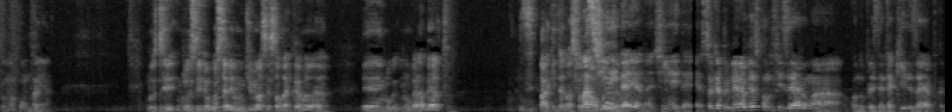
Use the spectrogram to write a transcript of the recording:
vamos acompanhar. Inclusive, inclusive, eu gostaria muito de ver uma sessão da Câmara lugar, em lugar aberto. No Parque Internacional, Mas tinha ideia, né? Tinha ideia. Só que a primeira vez quando fizeram a. Quando o presidente Aquiles, à época.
